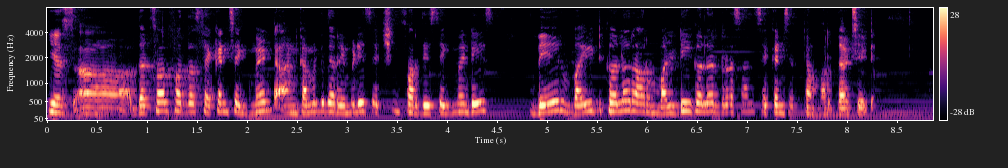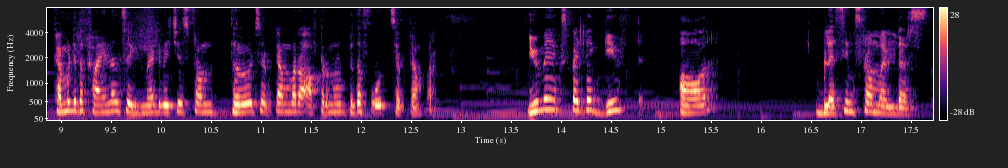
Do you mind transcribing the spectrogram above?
Yes, uh, that's all for the second segment. And coming to the remedy section for this segment is wear white color or multicolor dress on 2nd September. That's it. Coming to the final segment, which is from 3rd September afternoon to the 4th September. You may expect a gift or blessings from elders.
